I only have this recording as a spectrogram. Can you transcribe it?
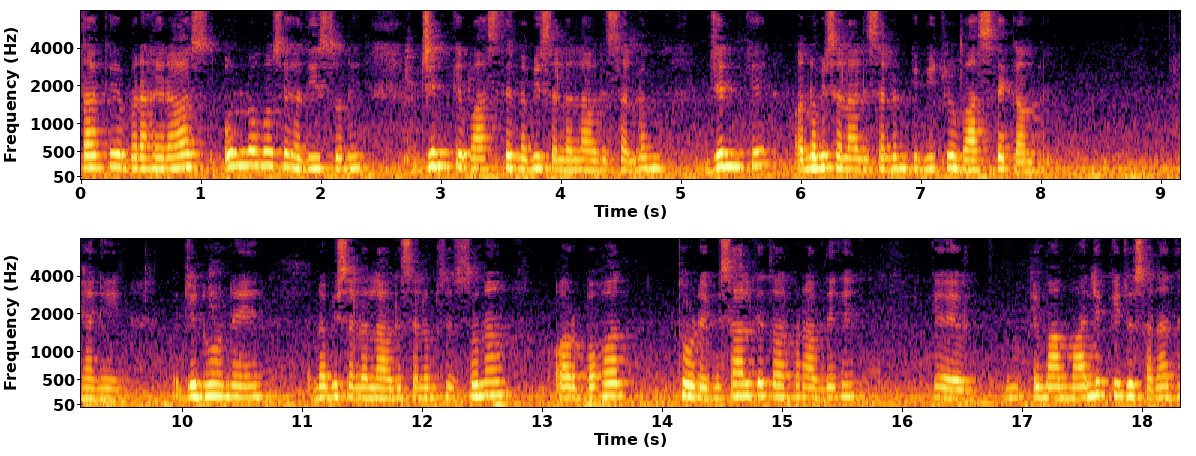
تاکہ براہ راست ان لوگوں سے حدیث سنیں جن کے واسطے نبی صلی اللہ علیہ وسلم، جن کے اور نبی صلی اللہ علیہ وسلم کے بیچ میں واسطے کم ہیں۔ یعنی جنہوں نے نبی صلی اللہ علیہ وسلم سے سنا اور بہت تھوڑے مثال کے طور پر آپ دیکھیں کہ امام مالک کی جو سند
